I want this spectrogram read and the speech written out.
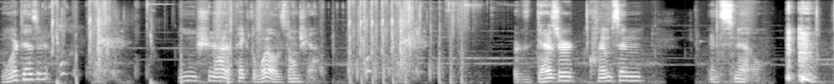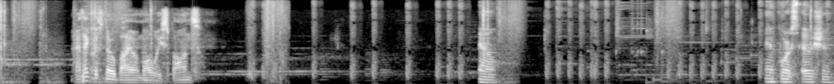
More desert? Oh. You sure know how to pick the worlds, don't you? Desert, crimson, and snow. I think the snow biome always spawns. No. And of course, ocean.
